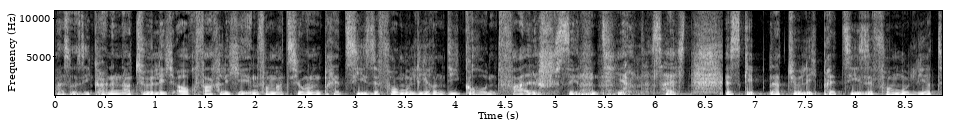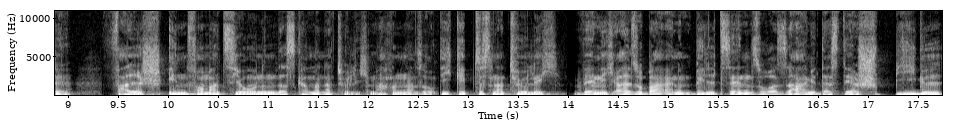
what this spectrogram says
Also Sie können natürlich auch fachliche Informationen präzise formulieren, die grundfalsch sind. Ja, das heißt, es gibt natürlich präzise formulierte Falschinformationen, das kann man natürlich machen, also die gibt es natürlich. Wenn ich also bei einem Bildsensor sage, dass der Spiegel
